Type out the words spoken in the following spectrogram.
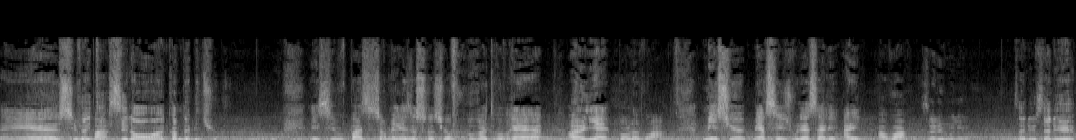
Et, euh, si Tu as été excellent, hein, comme d'habitude. Et si vous passez sur mes réseaux sociaux, vous retrouverez euh, un lien pour le voir. Messieurs, merci, je vous laisse aller. Allez, au revoir. Salut Bruno. Salut, salut.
